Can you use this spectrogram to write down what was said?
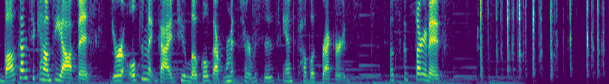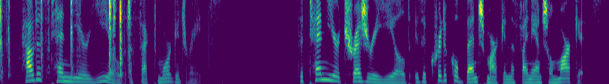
Welcome to County Office, your ultimate guide to local government services and public records. Let's get started. How does 10 year yield affect mortgage rates? The 10 year Treasury yield is a critical benchmark in the financial markets.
